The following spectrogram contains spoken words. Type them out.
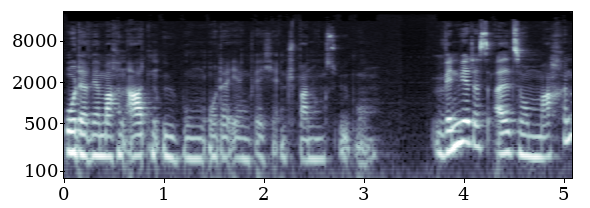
oder wir machen Atemübungen oder irgendwelche Entspannungsübungen. Wenn wir das also machen,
